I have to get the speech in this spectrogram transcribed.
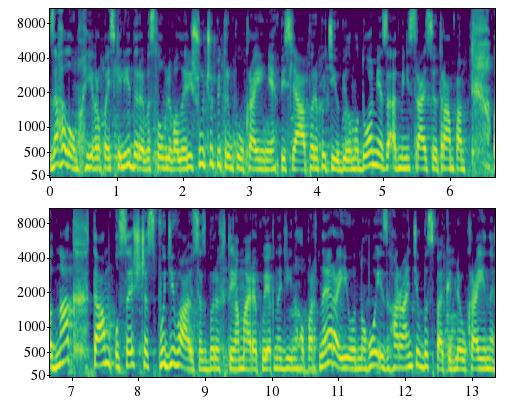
Загалом європейські лідери висловлювали рішучу підтримку Україні після перипетій у Білому домі за адміністрацією Трампа. Однак там усе ще сподіваються зберегти Америку як надійного партнера і одного із гарантів безпеки для України.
